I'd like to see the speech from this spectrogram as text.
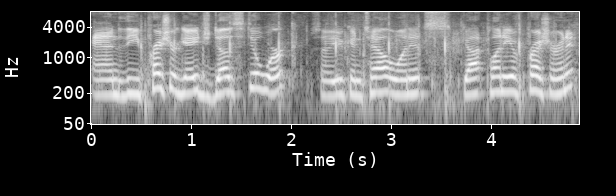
and the pressure gauge does still work, so you can tell when it's got plenty of pressure in it.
